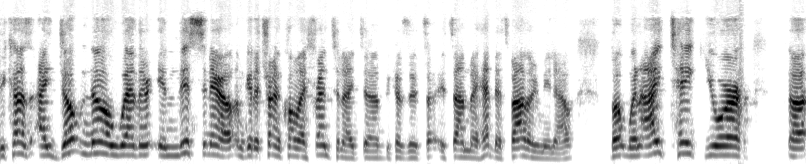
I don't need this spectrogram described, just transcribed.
because I don't know whether in this scenario, I'm going to try and call my friend tonight uh, because it's it's on my head that's bothering me now. But when I take your uh,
